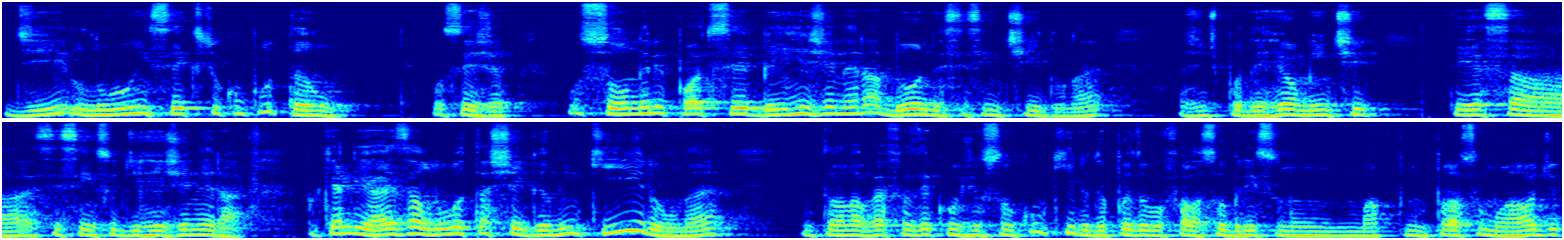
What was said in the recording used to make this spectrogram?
de Lua em sexto com Plutão. Ou seja, o sono ele pode ser bem regenerador nesse sentido, né? A gente poder realmente ter essa, esse senso de regenerar. Porque, aliás, a Lua está chegando em Quiron, né? Então ela vai fazer conjunção com Quiron. Depois eu vou falar sobre isso num, num próximo áudio,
